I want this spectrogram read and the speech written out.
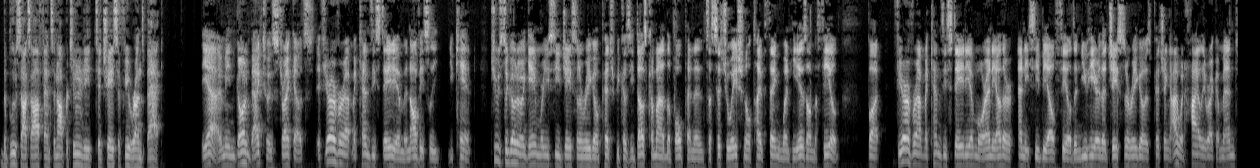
the Blue Sox offense an opportunity to chase a few runs back. Yeah, I mean, going back to his strikeouts, if you're ever at Mackenzie Stadium, and obviously you can't choose to go to a game where you see Jason Arrigo pitch because he does come out of the bullpen and it's a situational type thing when he is on the field. But if you're ever at Mackenzie Stadium or any other NECBL field and you hear that Jason Arrigo is pitching, I would highly recommend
